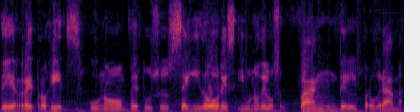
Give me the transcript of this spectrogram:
de Retro Hits, uno de tus seguidores y uno de los fans del programa.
